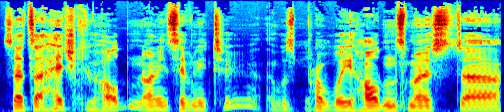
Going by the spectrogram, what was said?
So that's a HQ Holden, 1972. It was probably Holden's most uh,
